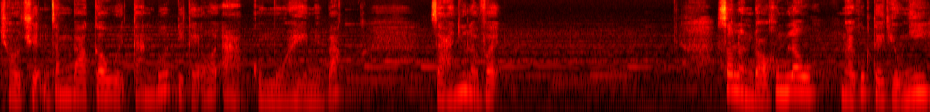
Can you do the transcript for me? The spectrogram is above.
trò chuyện dăm ba câu để tan bớt đi cái oi ả của mùa hè miền Bắc. Giá như là vậy. Sau lần đó không lâu, ngày quốc tế thiếu nhi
